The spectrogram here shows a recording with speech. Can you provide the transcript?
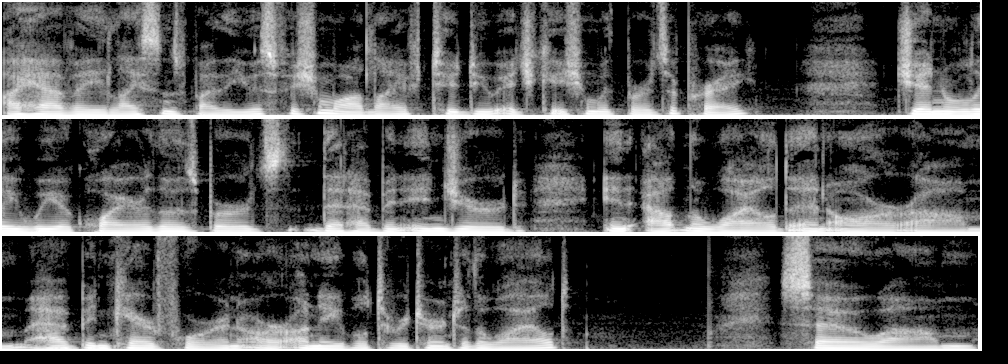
I have a license by the U.S. Fish and Wildlife to do education with birds of prey generally we acquire those birds that have been injured in, out in the wild and are um, have been cared for and are unable to return to the wild. So um,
